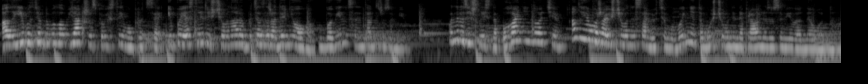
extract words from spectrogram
але їй потрібно було м'якше розповісти йому про це і пояснити, що вона робиться заради нього, бо він це не так зрозумів. Вони розійшлись на поганій ноті, але я вважаю, що вони самі в цьому винні, тому що вони неправильно зрозуміли одне одного.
